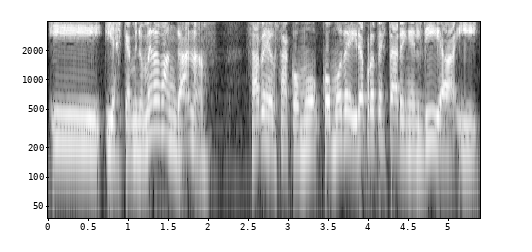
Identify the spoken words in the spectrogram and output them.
y, y es que a mí no me daban ganas ¿Sabes? O sea, cómo, cómo de ir a protestar en el día y,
